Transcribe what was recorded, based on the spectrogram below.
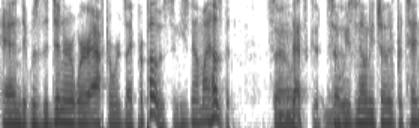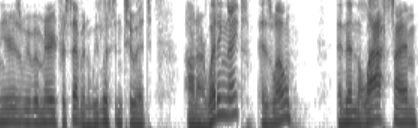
and it was the dinner where afterwards I proposed, and he's now my husband. So See, that's good So we've known each other for ten years. We've been married for seven. We listened to it on our wedding night as well, and then the last time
